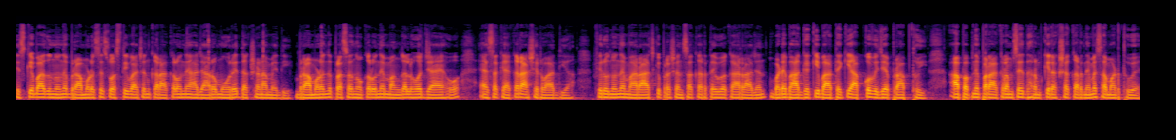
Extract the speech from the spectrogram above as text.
इसके बाद उन्होंने ब्राह्मणों से स्वस्ति वाचन कराकर उन्हें हज़ारों मोहरे दक्षिणा में दी। ब्राह्मणों ने प्रसन्न होकर उन्हें मंगल हो, जय हो, ऐसा कहकर आशीर्वाद दिया। फिर उन्होंने महाराज की प्रशंसा करते हुए कहा, राजन, बड़े भाग्य की बात है कि आपको विजय प्राप्त हुई। आप अपने पराक्रम से धर्म की रक्षा करने में समर्थ हुए।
